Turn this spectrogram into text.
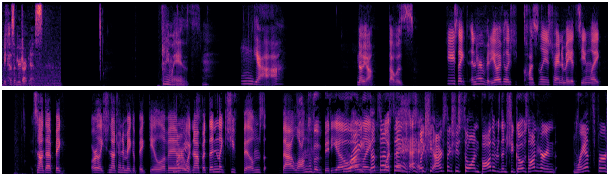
because of your darkness. Anyways, Mm, yeah. No, yeah. That was She's like in her video. I feel like she constantly is trying to make it seem like it's not that big, or like she's not trying to make a big deal of it Right. or whatnot. But then like she films that long of a video. right? I'm like, that's what, what I'm the saying. heck? Like she acts like she's so unbothered, and then she goes on here and rants for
